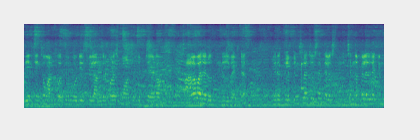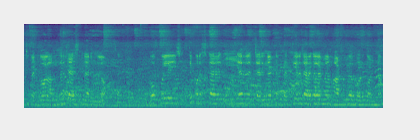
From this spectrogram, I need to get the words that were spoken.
దీనికి ఇంకా వన్ ఫోర్ త్రీ కోటీస్ వీళ్ళందరూ కూడా స్పాన్సర్షిప్ చేయడం చాలా బాగా జరుగుతుంది ఈవెంట్ మీరు క్లిప్పింగ్స్లో చూస్తే తెలుస్తుంది చిన్నపిల్లల దగ్గర నుంచి పెద్దవాళ్ళు అందరూ చేస్తున్నారు ఇందులో. హోప్ఫుల్లీ శక్తి పురస్కారం ఈ ఇయర్ జరిగినట్టు ప్రతి ఇయర్ జరగాలని మేము హార్ట్ఫుల్గా కోరుకుంటున్నాం.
